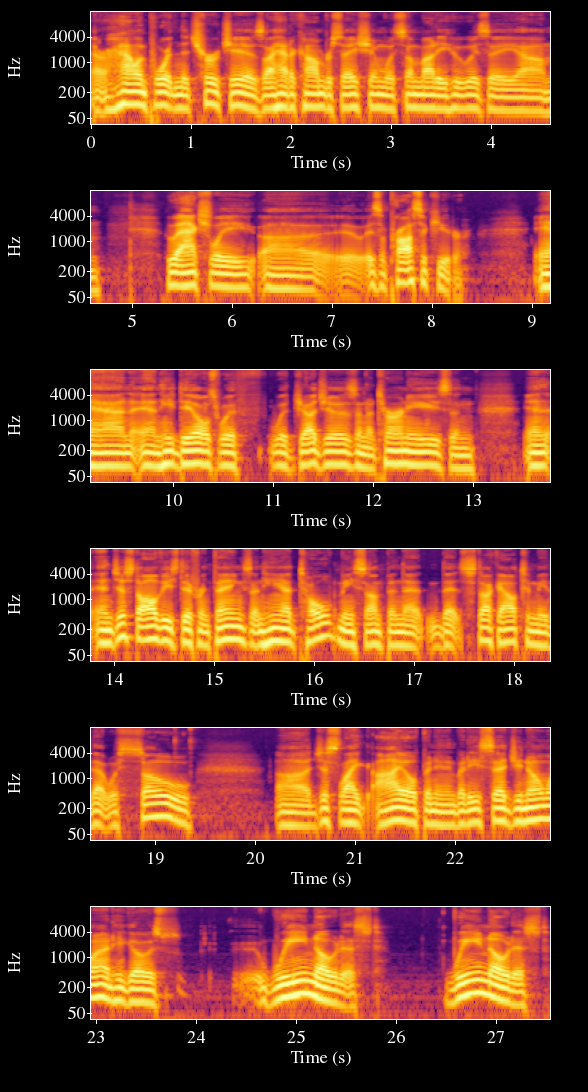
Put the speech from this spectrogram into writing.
or how important the church is. I had a conversation with somebody who is a um, who actually uh, is a prosecutor, and and he deals with with judges and attorneys and and and just all these different things. And he had told me something that that stuck out to me that was so uh, just like eye opening. But he said, you know what? He goes, we noticed, we noticed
